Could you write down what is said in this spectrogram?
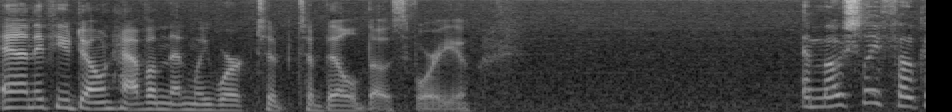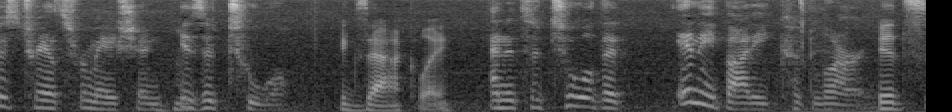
And if you don't have them, then we work to, to build those for you. Emotionally focused transformation mm-hmm. is a tool. Exactly. And it's a tool that anybody could learn. It's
